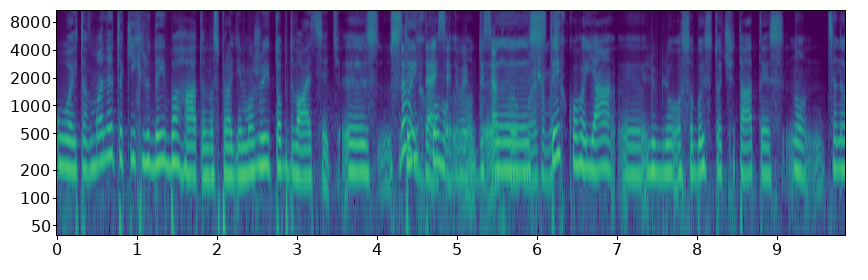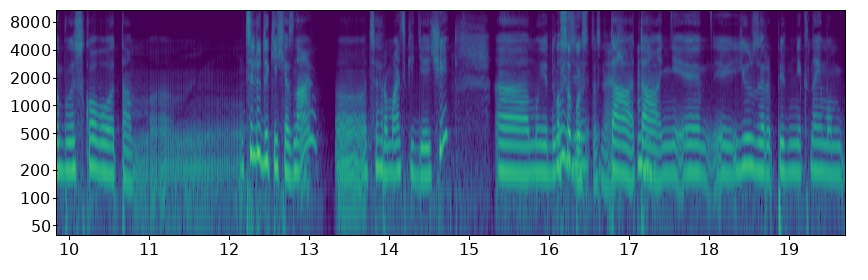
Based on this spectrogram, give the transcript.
Ой, та в мене таких людей багато насправді, може і топ-20. Е, з давай тих, 10, кого, давай десятку З тих, кого я е, люблю особисто читати, ну, це не обов'язково там. Е, це люди, яких я знаю. Це громадські діячі. Мої друзі. Особисто знаєш. Та, та, юзер під нікнеймом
